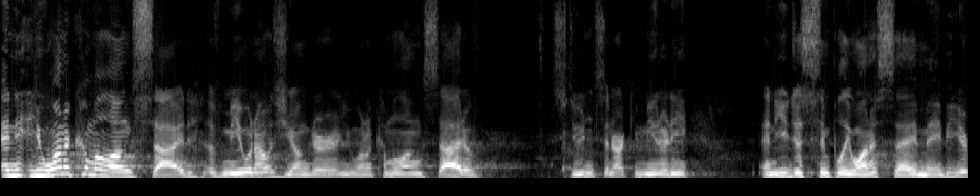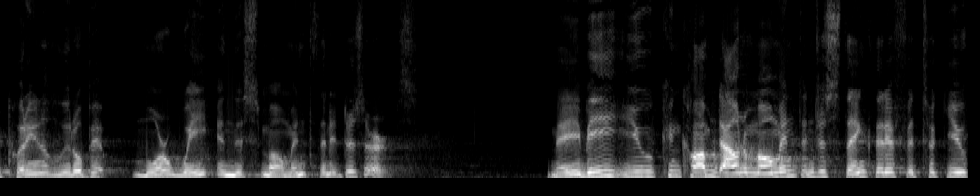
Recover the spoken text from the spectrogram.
and you want to come alongside of me when I was younger, and you want to come alongside of students in our community, and you just simply want to say, maybe you're putting a little bit more weight in this moment than it deserves. Maybe you can calm down a moment and just think that if it took you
